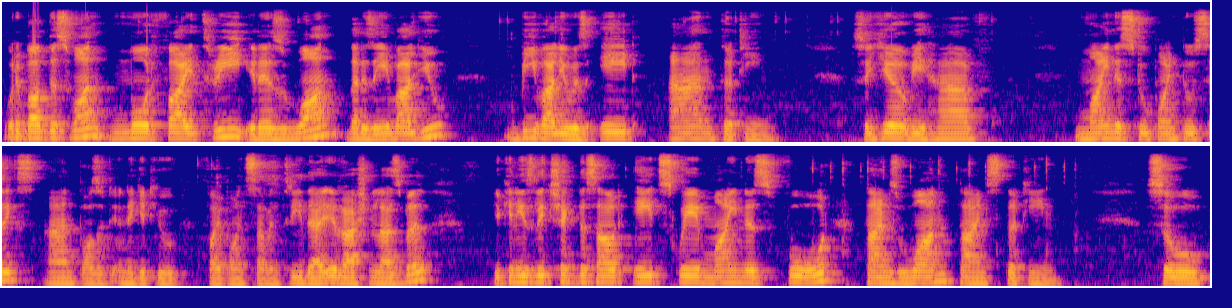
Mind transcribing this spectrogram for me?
What about this one? Mod phi 3 it is 1 that is a value. B value is 8 and 13 so here we have minus 2.26 and positive negative 5.73 they are irrational as well. You can easily check this out. 8 square minus 4 times 1 times 13 so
